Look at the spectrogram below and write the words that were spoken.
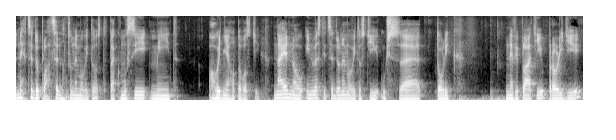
nechce doplácet na tu nemovitost, tak musí mít hodně hotovosti. Najednou investice do nemovitostí už se tolik nevyplátí pro lidi,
